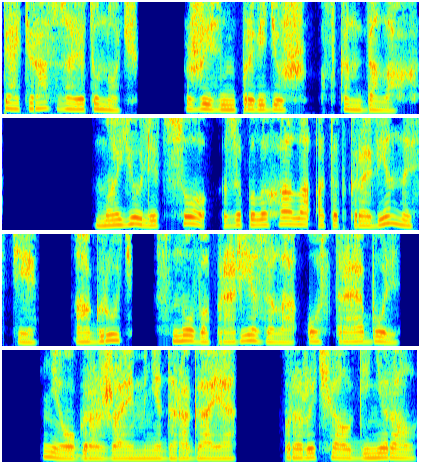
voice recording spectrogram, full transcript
пять раз за эту ночь. Жизнь проведешь в кандалах». Мое лицо заполыхало от откровенности, а грудь снова прорезала острая боль. «Не угрожай мне, дорогая», — прорычал генерал.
